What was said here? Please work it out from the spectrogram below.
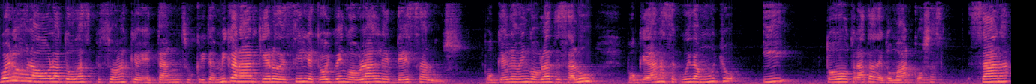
Bueno, hola, hola a todas las personas que están suscritas en mi canal. Quiero decirles que hoy vengo a hablarles de salud. ¿Por qué le vengo a hablar de salud? Porque Ana se cuida mucho y todo trata de tomar cosas sanas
